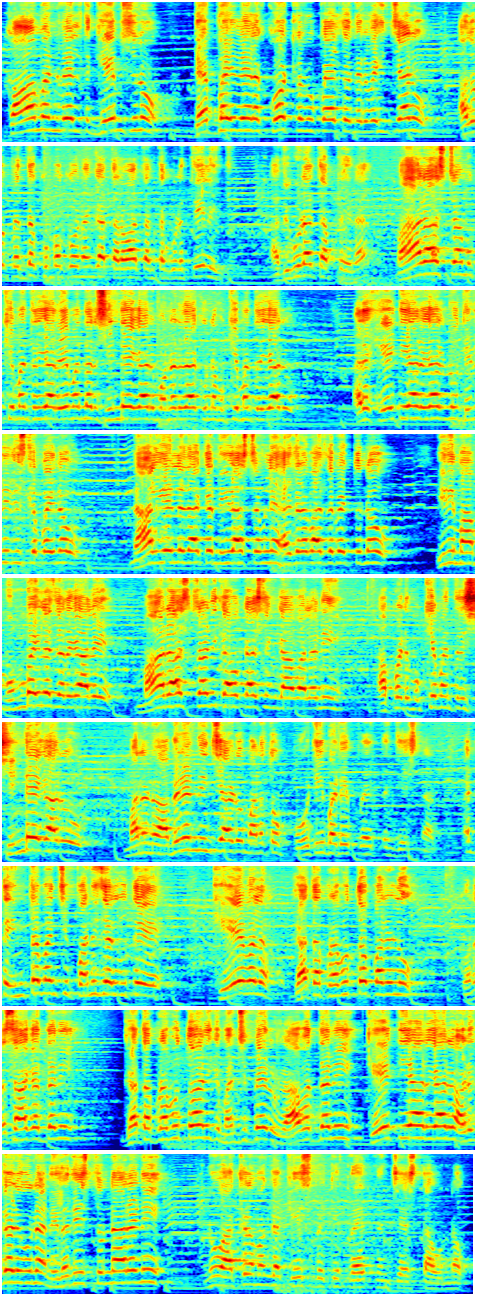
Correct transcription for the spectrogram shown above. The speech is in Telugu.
కామన్వెల్త్ గేమ్స్ను డెబ్బై వేల కోట్ల రూపాయలతో నిర్వహించారు. అదో పెద్ద కుంభకోణంగా తర్వాత అంతా కూడా తేలింది. అది కూడా తప్పేనా? మహారాష్ట్ర ముఖ్యమంత్రి గారు ఏమన్నారు? షిండే గారు మొన్నటిదాకున్న ముఖ్యమంత్రి గారు అరే కేటీఆర్ గారు నువ్వు ఢిల్లీ తీసుకుపోయినావు. నాలుగేళ్ళ దాకా నీ రాష్ట్రంలో హైదరాబాద్లో పెడుతున్నావు ఇది మా ముంబైలో జరగాలి మా రాష్ట్రానికి అవకాశం కావాలని అప్పటి ముఖ్యమంత్రి షిండే గారు మనను అభినందించాడు మనతో పోటీ పడే ప్రయత్నం చేసినాడు. అంటే ఇంత మంచి పని జరిగితే కేవలం గత ప్రభుత్వ పనులు కొనసాగద్దని గత ప్రభుత్వానికి మంచి పేరు రావద్దని కేటీఆర్ గారు అడుగడుగునా నిలదీస్తున్నారని నువ్వు అక్రమంగా కేసు పెట్టే ప్రయత్నం చేస్తా ఉన్నావు.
